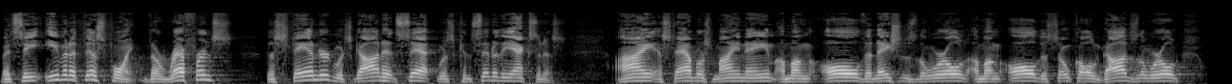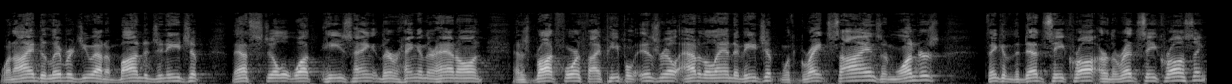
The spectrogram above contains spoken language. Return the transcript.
But see, even at this point, the reference, the standard which God had set was consider the Exodus. I established my name among all the nations of the world, among all the so-called gods of the world. When I delivered you out of bondage in Egypt, that's still what he's hanging, they're hanging their hat on, and has brought forth thy people Israel out of the land of Egypt with great signs and wonders. Think of the Dead Sea or the Red Sea crossing.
